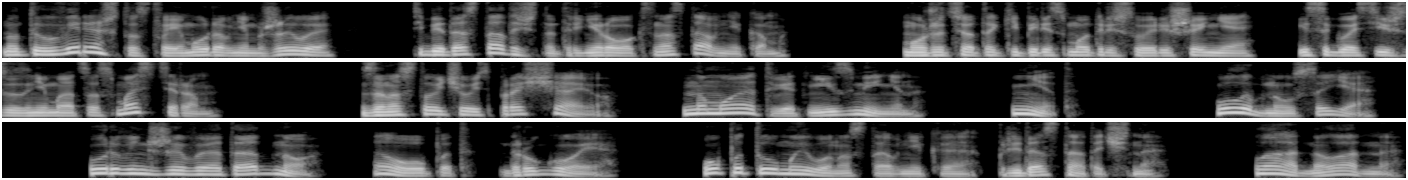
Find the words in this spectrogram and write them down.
но ты уверен, что с твоим уровнем живы тебе достаточно тренировок с наставником? Может, все-таки пересмотришь свое решение и согласишься заниматься с мастером?» За настойчивость прощаю, но мой ответ не изменен. Нет. Улыбнулся я. Уровень живы — это одно, а опыт — другое. Опыта у моего наставника предостаточно. Ладно, ладно.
